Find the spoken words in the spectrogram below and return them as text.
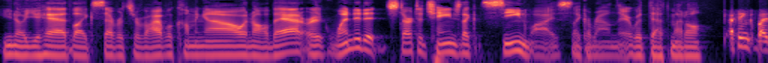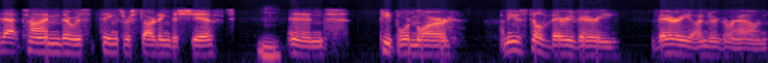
you know, you had like Severed Survival coming out and all that, or when did it start to change, like scene wise, like around there with death metal? I think by that time there was things were starting to shift, Hmm. and people were more. I mean, it was still very, very, very underground.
